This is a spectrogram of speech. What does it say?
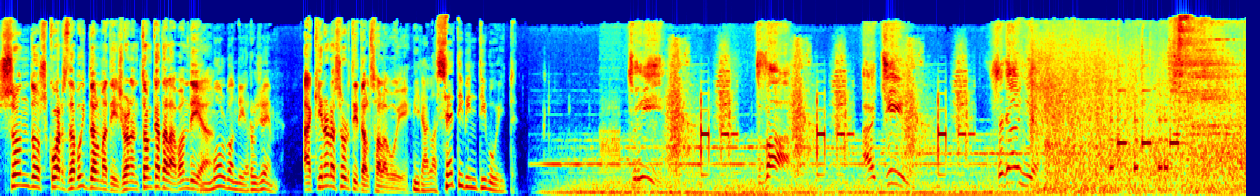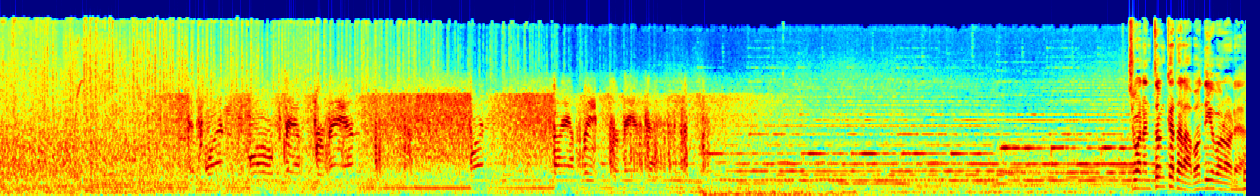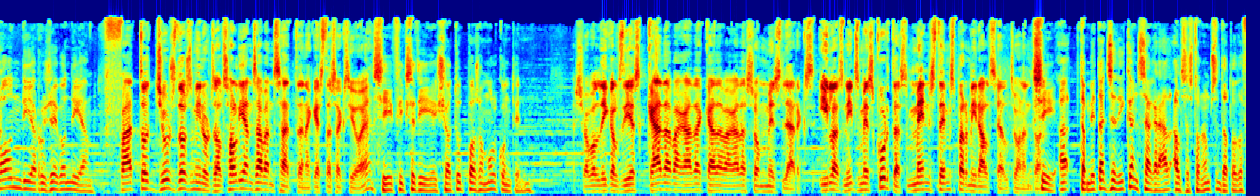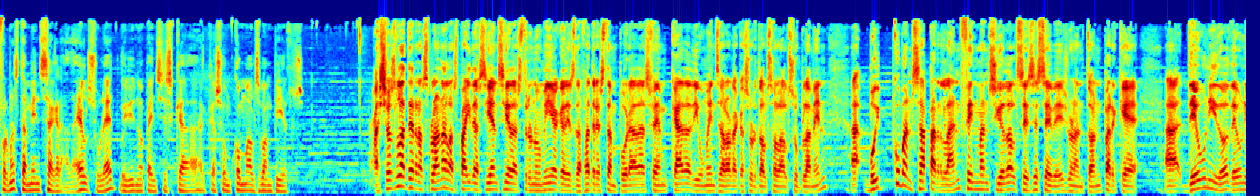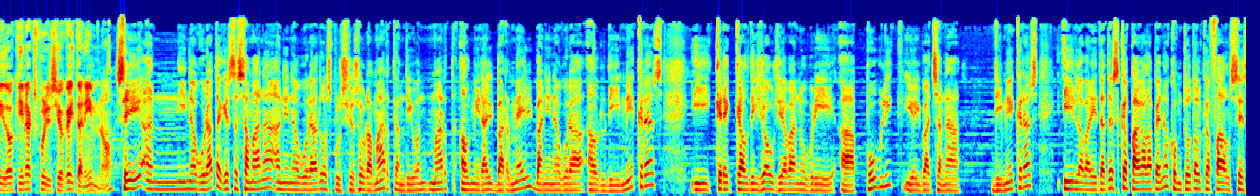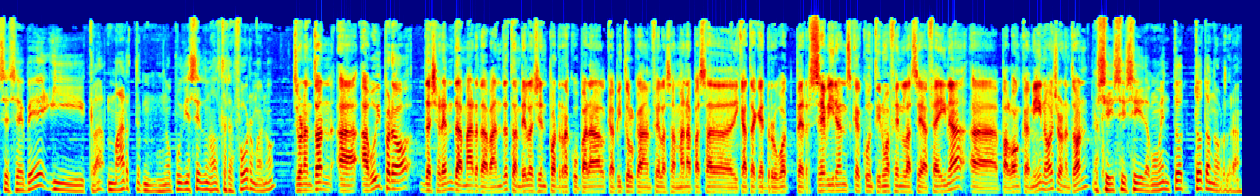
Són dos quarts de vuit del matí. Joan Anton Català, bon dia. Molt bon dia, Roger. A quina hora ha sortit el sol avui? Mira, a les 7 i 28. 3, 2, 1, seganya! One small step for man, one giant leap for mankind. Joan Anton Català, bon dia, bona hora. Bon dia, Roger, bon dia. Fa tot just dos minuts. El sol ja ens ha avançat en aquesta secció, eh? Sí, fixa-t'hi, això tu et posa molt content. Això vol dir que els dies cada vegada, cada vegada són més llargs. I les nits més curtes, menys temps per mirar el cel, Joan Anton. Sí, eh, també t'haig de dir que ens agrada, als astrònoms, de totes formes, també ens agrada, eh, el solet. Vull dir, no pensis que, que som com els vampirs. Això és la Terra es plana, l'espai de ciència d'astronomia que des de fa tres temporades fem cada diumenge a l'hora que surt el sol al suplement. Uh, vull començar parlant fent menció del CCCB, Joan Anton, perquè uh, Déu-n'hi-do, déu nhi déu quina exposició que hi tenim, no? Sí, han inaugurat aquesta setmana, han inaugurat l'exposició sobre Mart, en diuen Mart al mirall vermell, van inaugurar el dimecres i crec que el dijous ja van obrir a públic, jo hi vaig anar dimecres, i la veritat és que paga la pena com tot el que fa el CCCB i, clar, Mart no podia ser d'una altra forma, no? Joan Anton, uh, avui però deixarem de mar de banda. També la gent pot recuperar el capítol que vam fer la setmana passada dedicat a aquest robot Perseverance que continua fent la seva feina uh, pel bon camí, no, Joan Anton? Sí, sí, sí, de moment tot, tot en ordre.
